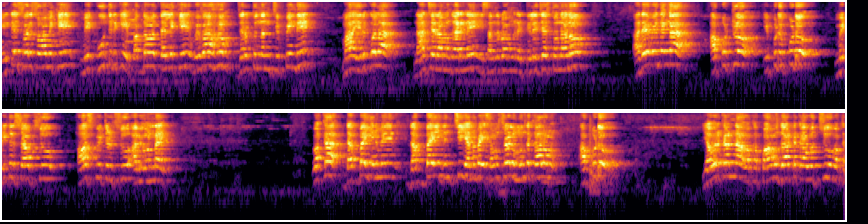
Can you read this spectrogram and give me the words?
వెంకటేశ్వర స్వామికి మీ కూతురికి పద్మావతి తల్లికి వివాహం జరుగుతుందని చెప్పింది మా ఇరుకుల నాచారామ గారిని ఈ సందర్భంగా నేను తెలియజేస్తున్నాను. అదేవిధంగా అప్పట్లో ఇప్పుడిప్పుడు మెడికల్ షాప్స్ హాస్పిటల్స్ అవి ఉన్నాయి. ఒక డెబ్బై ఎనిమిది డెబ్బై నుంచి ఎనభై సంవత్సరాల ముందు కాలం అప్పుడు ఎవరికన్నా ఒక పాము దాట కావచ్చు ఒక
